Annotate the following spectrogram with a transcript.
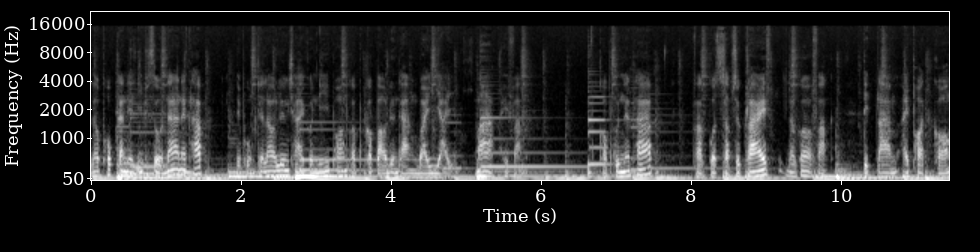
แล้วพบกันในอีพิโซดหน้านะครับ เดี๋ยวผมจะเล่าเรื่องชายคนนี้พร้อมกับกระเป๋าเดินทางใบใหญ่มากให้ฟัง ขอบคุณนะครับ ฝากกด subscribe แล้วก็ฝากติดตาม iPod ของ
